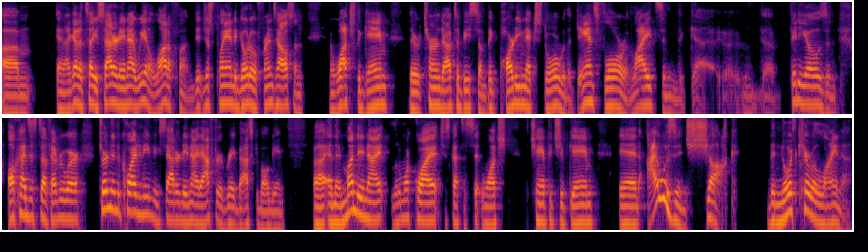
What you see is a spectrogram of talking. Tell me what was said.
Um, and I got to tell you, Saturday night we had a lot of fun. Just planned to go to a friend's house and and watch the game. There turned out to be some big party next door with a dance floor and lights and the, uh, uh, videos and all kinds of stuff everywhere. Turned into quite an evening Saturday night after a great basketball game. Uh, and then Monday night, a little more quiet, just got to sit and watch the championship game. And I was in shock that North Carolina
